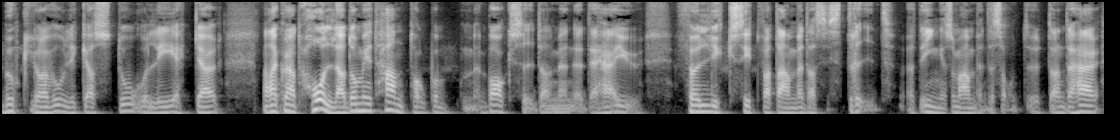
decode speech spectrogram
bucklor av olika storlekar. Man har kunnat hålla dem i ett handtag på baksidan men det här är ju för lyxigt för att användas i strid. Att det är ingen som använder sånt utan det här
